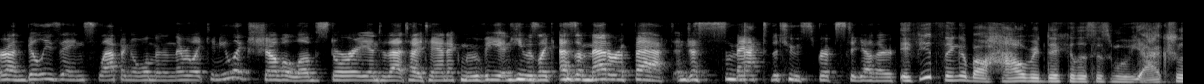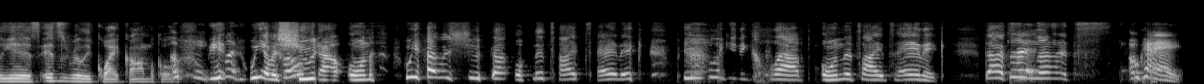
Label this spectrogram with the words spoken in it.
around Billy Zane slapping a woman, and they were like, "Can you like shove a love story into that Titanic movie?" And he was like, "As a matter of fact," and just smacked the two scripts together. If you think about how ridiculous this movie actually is, it's really quite comical. Okay, we, we have a both- shootout on we have a shootout on the Titanic. People are getting clapped on the Titanic. That's But- nuts. okay,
